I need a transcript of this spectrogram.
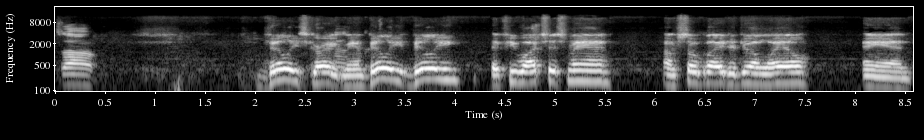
So Billy's great, man. Billy, Billy, if you watch this, man, I'm so glad you're doing well, and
